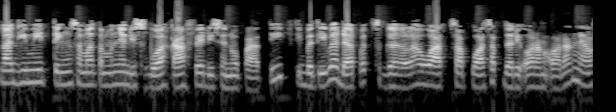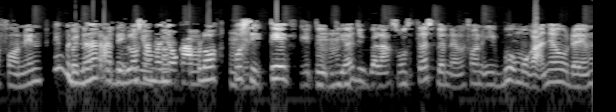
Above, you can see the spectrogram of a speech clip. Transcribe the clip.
lagi meeting sama temennya di sebuah kafe di Senopati tiba-tiba dapat segala WhatsApp WhatsApp dari orang-orang nelponin ini benar adik lo sama nyokap nyokap lo." positif gitu. Mm-mm. dia juga langsung stres dan nelpon ibu. Mukanya udah yang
